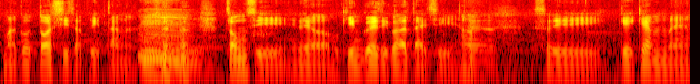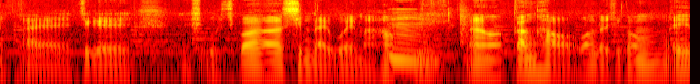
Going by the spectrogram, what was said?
嘛佫住四十几冬啊，嗯。总是了有经过一寡代志吼。嗯。所以加减呢，诶，即、个有一寡心内话嘛，吼、嗯。然后刚好我就是讲，诶、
